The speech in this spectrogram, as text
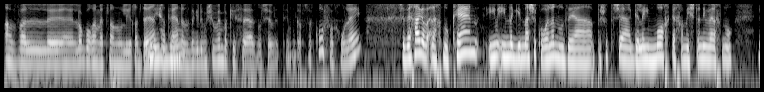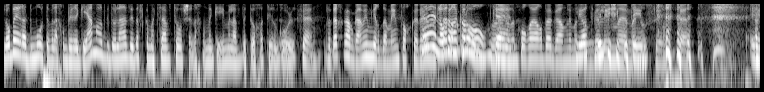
אבל אה, לא גורמת לנו להירדם. להירדם. כן, אז נגיד אם יושבים בכיסא, אז לשבת עם גב זקוף וכולי. שדרך אגב, אנחנו כן, אם, אם נגיד מה שקורה לנו זה ה- פשוט שהגלי מוח ככה משתנים ואנחנו לא בהירדמות, אבל אנחנו ברגיעה מאוד גדולה, זה דווקא מצב טוב שאנחנו מגיעים אליו בתוך התרגול. כן, ודרך אגב, גם אם נרדמים תוך כדי, כן, זה לא בסדר כלום, גמור. זה- כן. זה קורה הרבה גם למתרגלים אה. מנוסים. כן. אז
